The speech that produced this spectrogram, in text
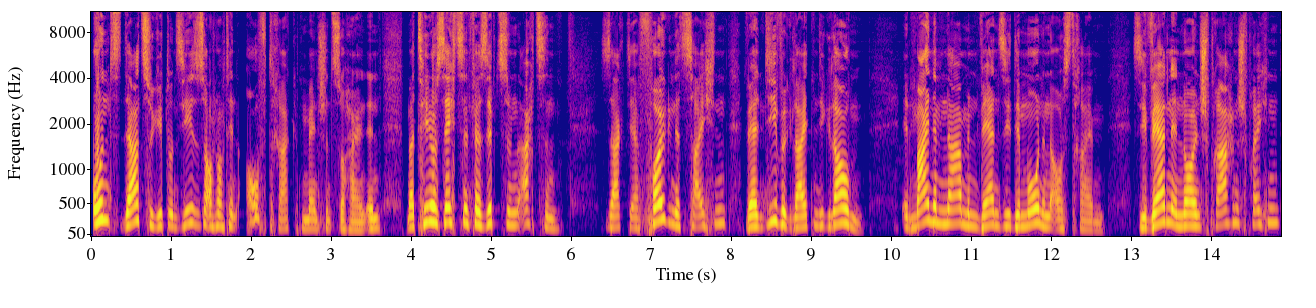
Und dazu gibt uns Jesus auch noch den Auftrag, Menschen zu heilen. In Matthäus 16, Vers 17 und 18 sagt er, folgende Zeichen werden die begleiten, die glauben. In meinem Namen werden sie Dämonen austreiben. Sie werden in neuen Sprachen sprechen.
